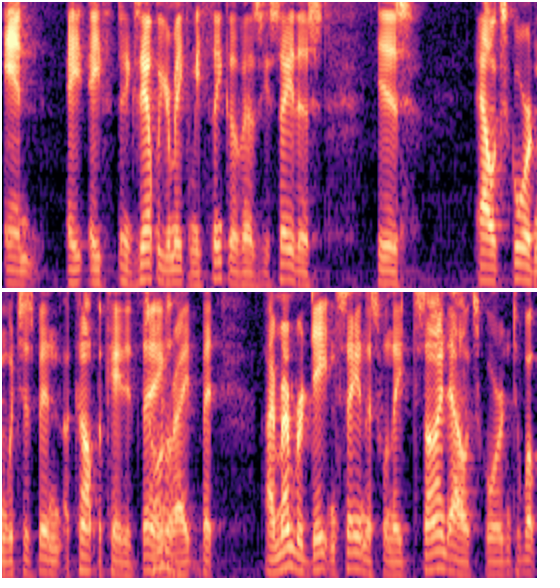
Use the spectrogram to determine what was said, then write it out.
and a, a, an example you're making me think of as you say this is Alex Gordon, which has been a complicated thing, Totally. right? But I remember Dayton saying this when they signed Alex Gordon to what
